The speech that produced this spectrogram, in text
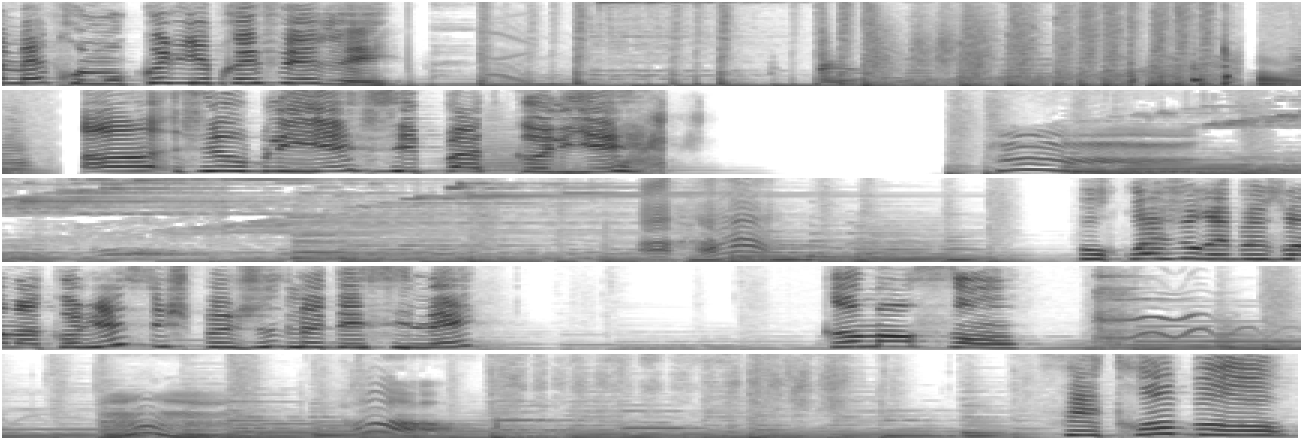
De mettre mon collier préféré. Oh, j'ai oublié, j'ai pas de collier. Pourquoi j'aurais besoin d'un collier si je peux juste le dessiner? Commençons. Hmm. Ah. C'est trop beau.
